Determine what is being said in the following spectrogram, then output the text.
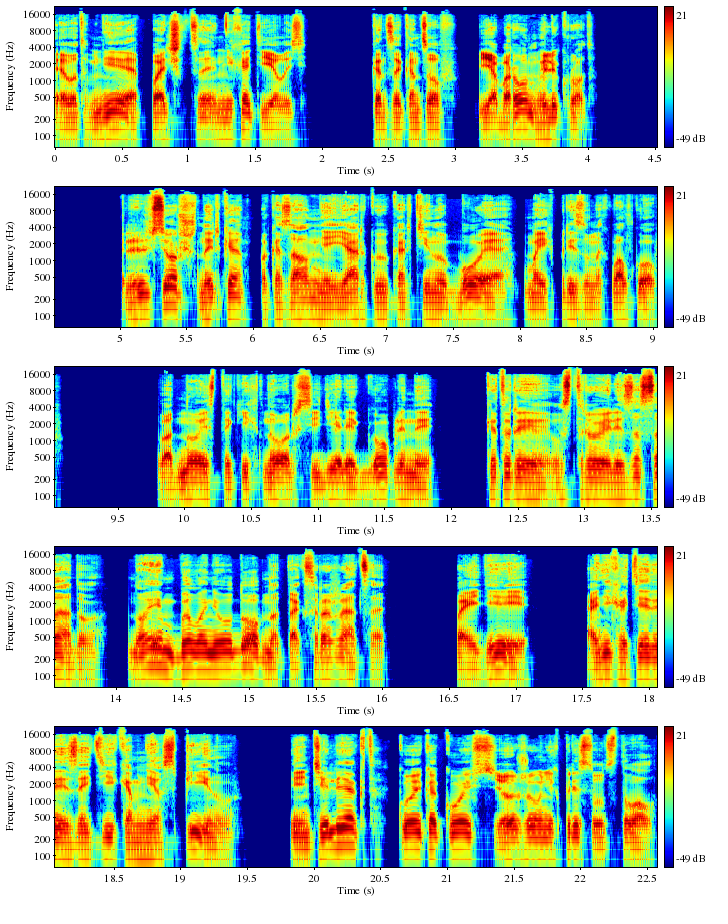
а вот мне пачкаться не хотелось. В конце концов, я барон или крот? Режиссер Шнырька показал мне яркую картину боя моих призванных волков. В одной из таких нор сидели гоблины, которые устроили засаду, но им было неудобно так сражаться. По идее, они хотели зайти ко мне в спину. Интеллект кое-какой все же у них присутствовал.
